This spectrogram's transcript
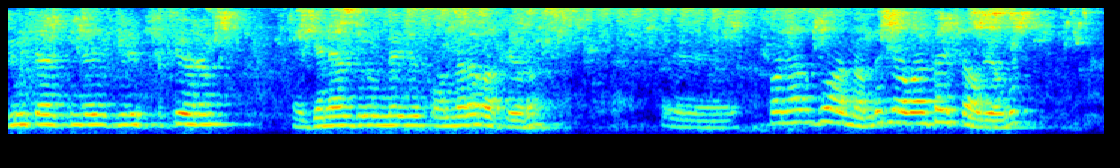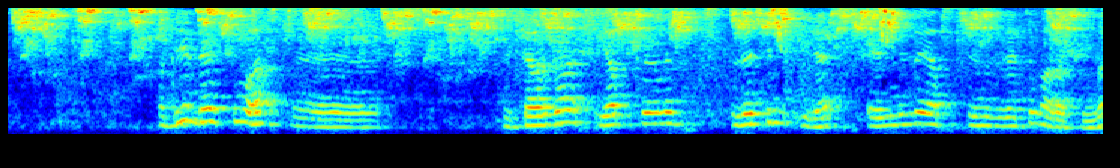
gün içerisinde girip çıkıyorum. E, genel durum nedir onlara bakıyorum. E, bana bu anlamda bir avantaj sağlıyor bu. Bir de şu var, eee, dışarıda yaptığınız üretim ile evinizde yaptığınız üretim arasında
